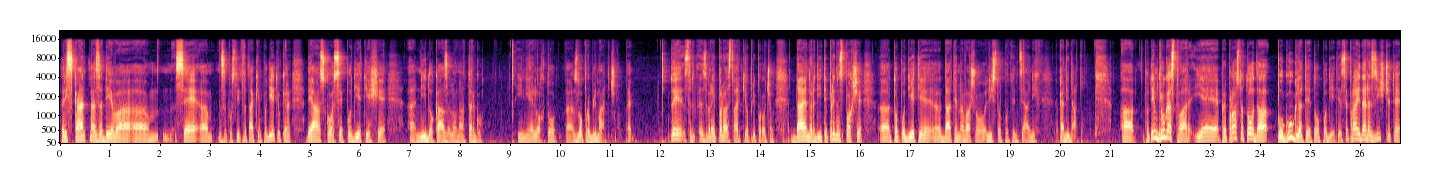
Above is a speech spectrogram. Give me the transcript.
riskantna zadeva, um, se um, zaposliti v takem podjetju, ker dejansko se podjetje še uh, ni dokazalo na trgu in je lahko to uh, zelo problematično. Ne? To je zbraj prva stvar, ki jo priporočam, da jo naredite, preden sploh še uh, to podjetje uh, date na vašo listo potencijalnih kandidatov. Uh, potem druga stvar je preprosto to, da pogooglate to podjetje, se pravi, da raziščete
